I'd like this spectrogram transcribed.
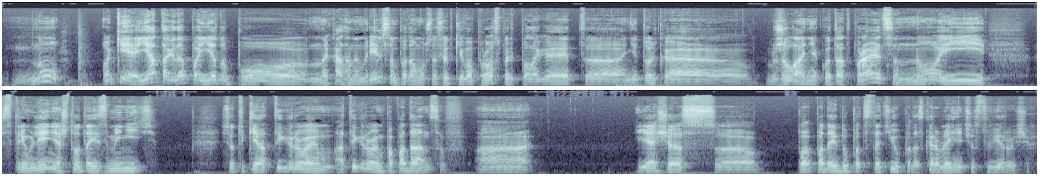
Ну, окей, а я тогда поеду по накатанным рельсам, потому что все-таки вопрос предполагает э, не только желание куда-то отправиться, но и стремление что-то изменить. Все-таки отыгрываем, отыгрываем попаданцев. А, я сейчас подойду под статью под оскорбление чувств верующих.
